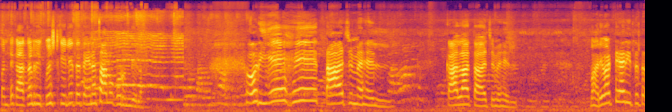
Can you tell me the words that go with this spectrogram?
पण ते काकाला रिक्वेस्ट केली तर त्यानं चालू करून दिलं. और ये हे ताजमहल. काला ताजमहल. भारी वाटते यार इथं तर.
